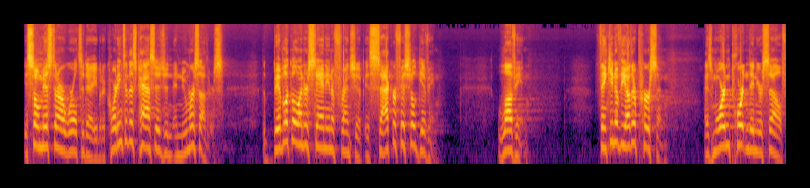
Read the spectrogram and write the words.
is so missed in our world today. But according to this passage and, and numerous others, the biblical understanding of friendship is sacrificial giving, loving, thinking of the other person as more important than yourself.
